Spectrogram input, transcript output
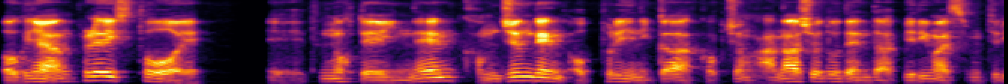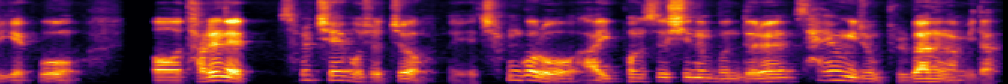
어, 그냥 플레이 스토어에 예, 등록되어 있는 검증된 어플이니까 걱정 안 하셔도 된다. 미리 말씀을 드리겠고, 어, 다른 앱 설치해 보셨죠? 예, 참고로 아이폰 쓰시는 분들은 사용이 좀 불가능합니다.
